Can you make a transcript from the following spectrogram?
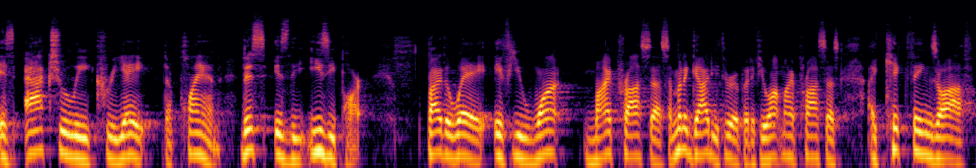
is actually create the plan. This is the easy part. By the way, if you want my process, I'm going to guide you through it, but if you want my process, I kick things off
